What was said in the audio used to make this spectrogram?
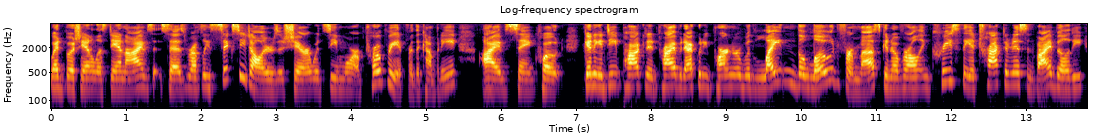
Wedbush analyst Dan Ives says roughly $60 a share would seem more appropriate for the company. Ives saying, quote, getting a deep pocketed private equity partner would lighten the load for Musk and overall increase the attractiveness and viability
